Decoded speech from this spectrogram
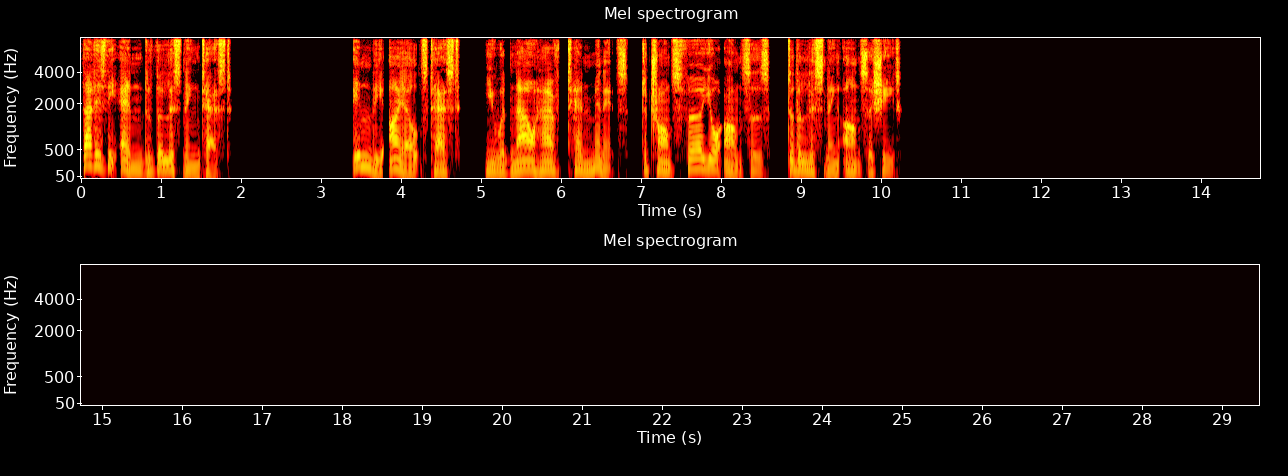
That is the end of the listening test. In the IELTS test, you would now have 10 minutes to transfer your answers to the listening answer sheet.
